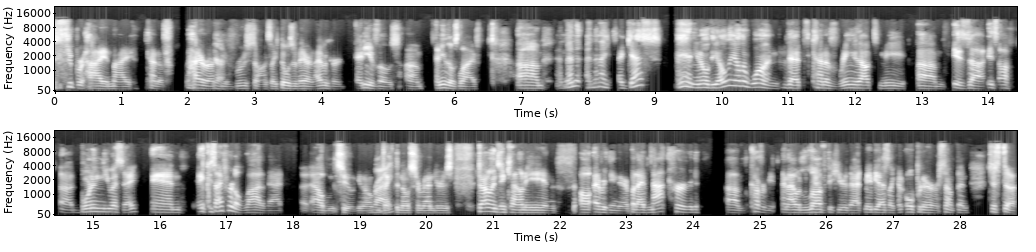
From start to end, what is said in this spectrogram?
just super high in my kind of hierarchy Sure. of Bruce songs like those are there and i haven't heard any of those um, any of those live um, and then and then I, I guess man you know the only other one that kind of rings out to me um, is uh, it's off uh, born in the usa and because i've heard a lot of that album too you know Right. like the no surrenders darlington county and all everything there but i've not heard um, cover music and i would love to hear that maybe as like an opener or something just to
